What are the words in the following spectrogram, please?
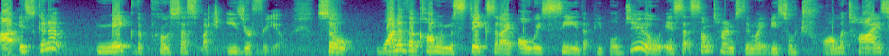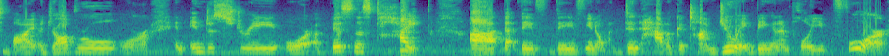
uh, is going to make the process much easier for you. So one of the common mistakes that I always see that people do is that sometimes they might be so traumatized by a job role or an industry or a business type uh, that they've they've you know didn't have a good time doing being an employee before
